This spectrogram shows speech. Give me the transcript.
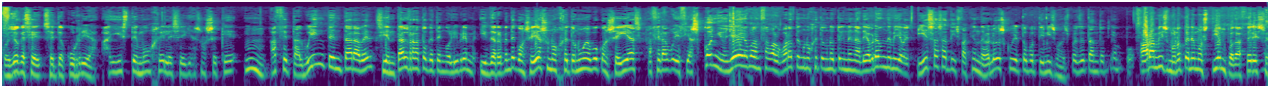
pues yo que sé, se te ocurría, ay, este monje le seguías no sé qué, mm, hace tal, voy a intentar a ver si en tal rato que tengo libre y de repente conseguías un objeto nuevo, conseguías hacer algo y decías, coño, ya he avanzado algo, ahora tengo un objeto que no tiene nadie, a dónde me llevas. Y esa satisfacción de haberlo descubierto por ti mismo después de tanto tiempo. Ahora mismo no tenemos tiempo de hacer eso.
